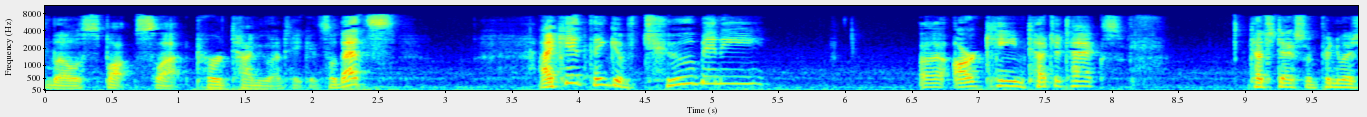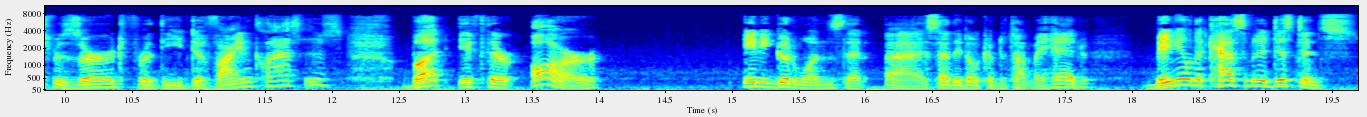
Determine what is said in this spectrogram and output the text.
level spot slot per time you want to take it. So that's I can't think of too many uh, arcane touch attacks. Touch attacks are pretty much reserved for the divine classes, but if there are any good ones that uh, sadly don't come to the top of my head, being able to cast them at a distance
